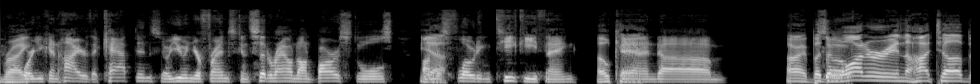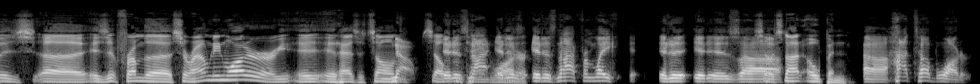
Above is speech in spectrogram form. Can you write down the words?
Right. or you can hire the captain so you and your friends can sit around on bar stools on Yeah. this floating tiki thing. Okay. And um, All right, but the water in the hot tub is uh, is it from the surrounding water, or it, it has its own no, it is not. Water? is. It is not from lake. It it, it is. Uh, so it's not open. uh, hot tub water.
